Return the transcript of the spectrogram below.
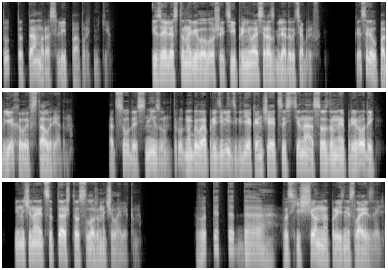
тут, то там росли папоротники. Изель остановила лошадь и принялась разглядывать обрыв. Кесарел подъехал и встал рядом. Отсюда, снизу, трудно было определить, где кончается стена, созданная природой, и начинается та, что сложена человеком. «Вот это да!» — восхищенно произнесла Изель.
